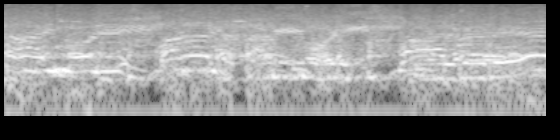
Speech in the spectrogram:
தாய்மொழி வளர்க தமிழ்மொழி வாழ்கவே.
